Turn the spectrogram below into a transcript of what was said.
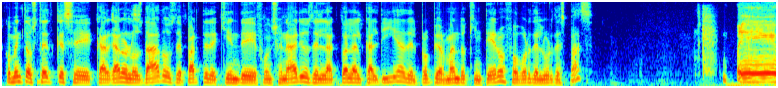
Comenta usted que se cargaron los dados de parte de quién, de funcionarios de la actual alcaldía, del propio Armando Quintero, a favor de Lourdes Paz. Eh,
